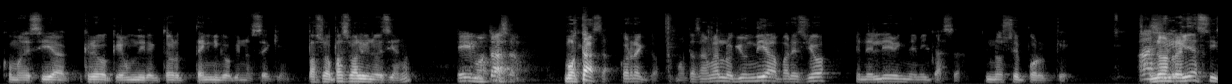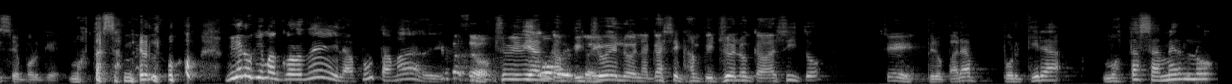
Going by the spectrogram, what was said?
Como decía, creo que un director técnico que no sé quién. Paso a paso alguien lo decía, ¿no? Sí, Mostaza. Mostaza, correcto. Mostaza Merlo, que un día apareció en el living de mi casa. No sé por qué. Ah, no, en realidad sí sé por qué. Mostaza Merlo. Mirá lo que me acordé, la puta madre. ¿Qué pasó? Yo vivía en Campichuelo, en la calle Campichuelo, en Caballito. Sí. Pero para porque era Mostaza Merlo,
